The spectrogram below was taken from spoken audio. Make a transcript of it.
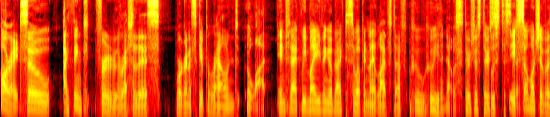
All right, so I think for the rest of this, we're gonna skip around a lot. In fact, we might even go back to some opening night live stuff. Who who even knows? There's just there's it's so much of a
